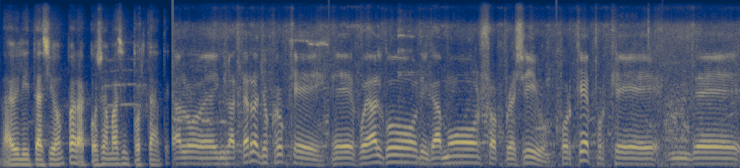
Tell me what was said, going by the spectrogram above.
la habilitación para cosas más importantes. A lo de Inglaterra yo creo que eh, fue algo, digamos, sorpresivo. ¿Por qué? Porque de,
